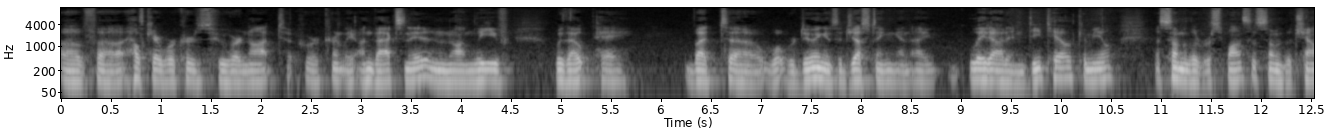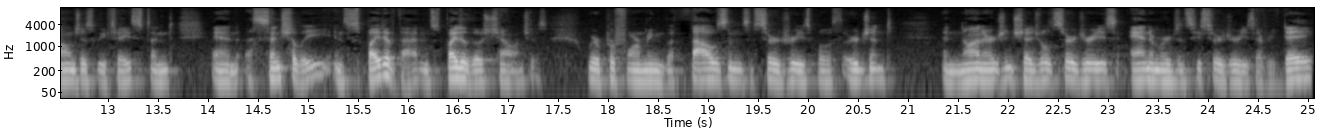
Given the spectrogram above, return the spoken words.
of uh, healthcare workers who are not, who are currently unvaccinated and on leave without pay. But uh, what we're doing is adjusting, and I laid out in detail, Camille, uh, some of the responses, some of the challenges we faced, and, and essentially, in spite of that, in spite of those challenges, we're performing the thousands of surgeries, both urgent and non-urgent scheduled surgeries and emergency surgeries every day,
